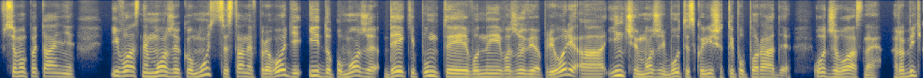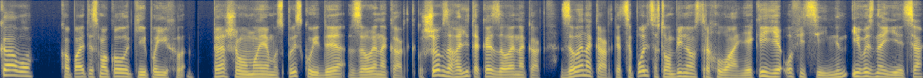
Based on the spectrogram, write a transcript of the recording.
в цьому питанні, і, власне, може комусь це стане в пригоді і допоможе. Деякі пункти вони важливі апріорі, а інші можуть бути скоріше типу поради. Отже, власне, робіть каву, копайте смаколики і поїхали. Першим у моєму списку йде зелена картка. Що взагалі таке зелена картка? Зелена картка це поліс автомобільного страхування, який є офіційним і визнається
